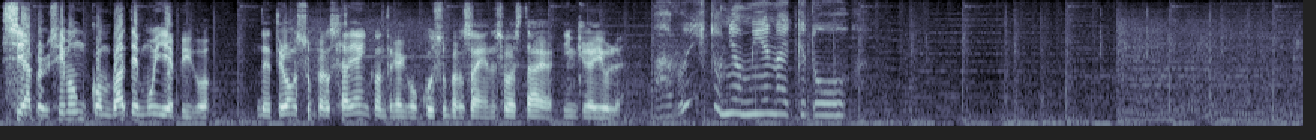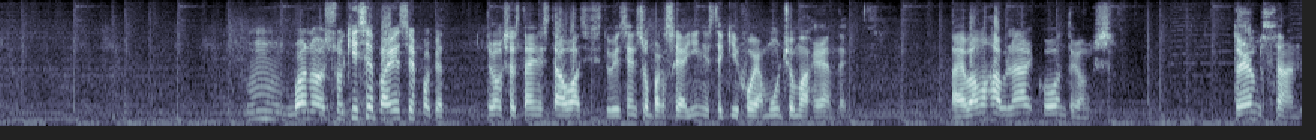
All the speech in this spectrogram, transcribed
Se aproxima un combate muy épico. De Trunks Super Saiyan contra Goku Super Saiyan. Eso va a estar increíble. 悪い人には見えないけど Mm, bueno, Suki se parece porque Trunks está en esta base. Si estuviese en Super Saiyan, este ki fuera mucho más grande. A ver, vamos a hablar con Trunks. Trunks-san.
